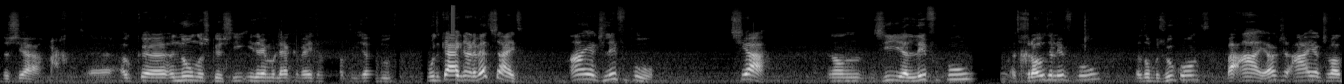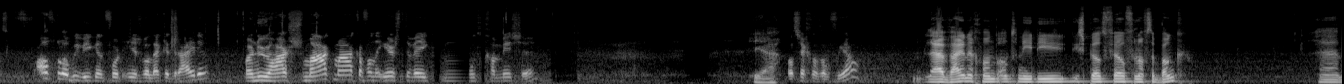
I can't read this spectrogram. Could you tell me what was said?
Dus ja, maar goed. ook een non-discussie. Iedereen moet lekker weten wat hij zelf doet. Moeten kijken naar de wedstrijd. Ajax-Liverpool. Tja, en dan zie je Liverpool, het grote Liverpool, dat op bezoek komt bij Ajax. Ajax wat afgelopen weekend voor het eerst wel lekker draaide. Maar nu haar smaakmaker van de eerste week moet gaan missen. Ja, Wat zegt dat dan voor jou? ja weinig, want Anthony die, die speelt veel vanaf de bank. Ehm,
